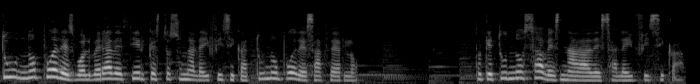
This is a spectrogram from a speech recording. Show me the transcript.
Tú no puedes volver a decir que esto es una ley física, tú no puedes hacerlo, porque tú no sabes nada de esa ley física.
